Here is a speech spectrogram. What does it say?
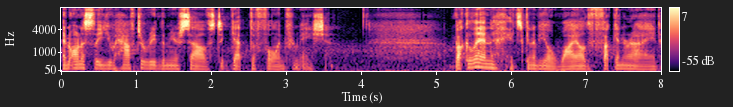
and honestly, you have to read them yourselves to get the full information. Buckle in, it's gonna be a wild fucking ride.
